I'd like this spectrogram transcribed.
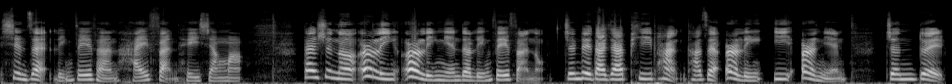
现在林非凡还反黑箱吗？但是呢，二零二零年的林非凡哦，针对大家批判他在二零一二年针对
